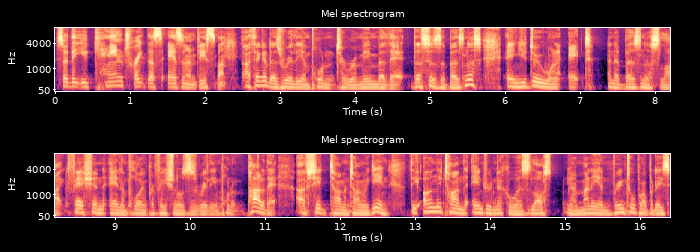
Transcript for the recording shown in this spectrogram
so that you can treat this as an investment. I think it is really important to remember that this is a business and you do want to act in a business like fashion and employing professionals is a really important part of that. I've said time and time again, the only time that Andrew Nicol has lost you know money in rental properties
